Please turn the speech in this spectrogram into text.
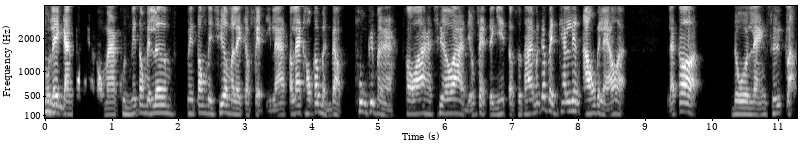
ตัวเลขการขายออกมาคุณไม่ต้องไปเริ่ม ไม่ต้องไปเชื่อมอะไรกับเฟดอีกแล้ว ตอนแรกเขาก็เหมือนแบบพุ่งขึ้นมา เพราะว่าเชื่อว่าเดี๋ยวเฟดอย่างนี้แต่สุดท้ายมันก็เป็นแค่เรื่องเอาไปแล้วอะ แล้วก็ โดนแรงซื้อกลับ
